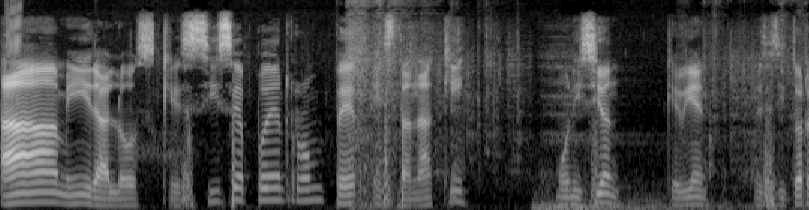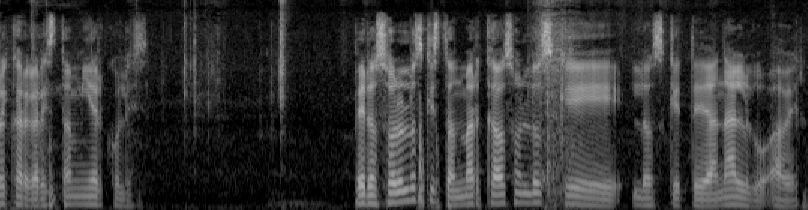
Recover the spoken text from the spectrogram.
Ah, mira, los que sí se pueden romper están aquí. Munición, qué bien. Necesito recargar esta miércoles. Pero solo los que están marcados son los que los que te dan algo. A ver.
